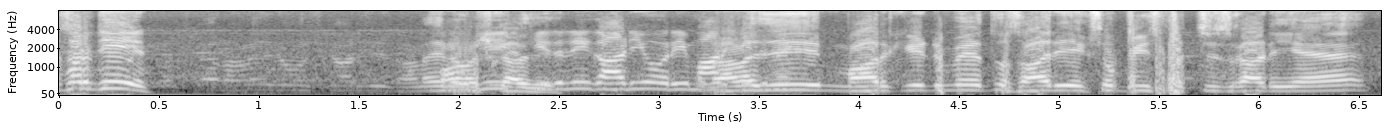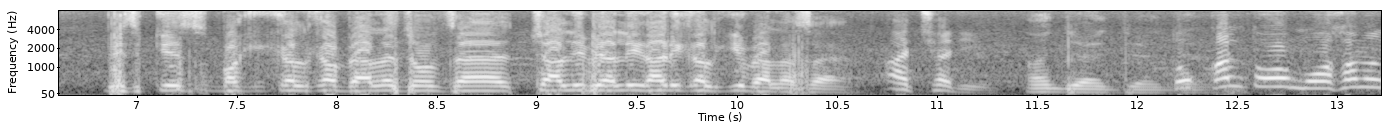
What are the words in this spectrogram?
सर जी। नमस्कार जी। कितनी गाड़ी हो रही मार्केट में? जी मार्केट में तो सारी 120-25 गाड़ी हैं। बीस इक्कीस बाकी कल का बैलेंस जोन सा है? चालीस बयालीस गाड़ी कल की बैलेंस है। अच्छा जी। हाँ जी हाँ जी हाँ तो कल तो मौसम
